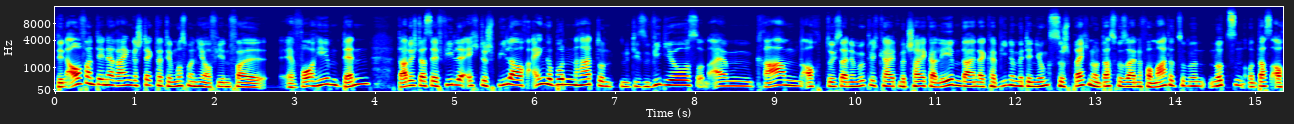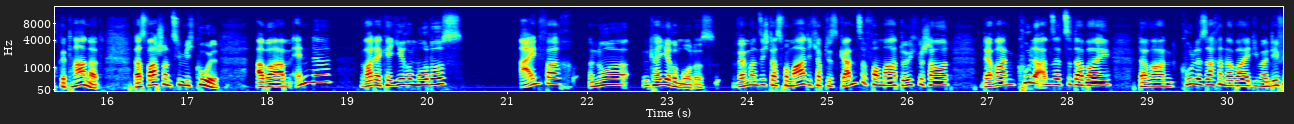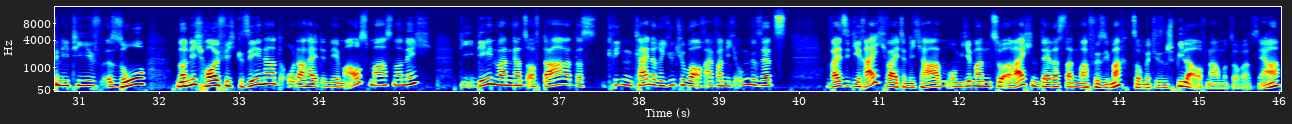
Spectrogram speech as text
den Aufwand, den er reingesteckt hat, den muss man hier auf jeden Fall hervorheben, denn dadurch, dass er viele echte Spieler auch eingebunden hat und mit diesen Videos und einem Kram, auch durch seine Möglichkeit mit Schalker Leben da in der Kabine mit den Jungs zu sprechen und das für seine Formate zu benutzen und das auch getan hat, das war schon ziemlich cool. Aber am Ende war der Karrieremodus einfach nur ein Karrieremodus. Wenn man sich das Format, ich habe das ganze Format durchgeschaut, da waren coole Ansätze dabei, da waren coole Sachen dabei, die man definitiv so noch nicht häufig gesehen hat oder halt in dem Ausmaß noch nicht. Die Ideen waren ganz oft da, das kriegen kleinere YouTuber auch einfach nicht umgesetzt, weil sie die Reichweite nicht haben, um jemanden zu erreichen, der das dann mal für sie macht, so mit diesen Spieleraufnahmen und sowas, ja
